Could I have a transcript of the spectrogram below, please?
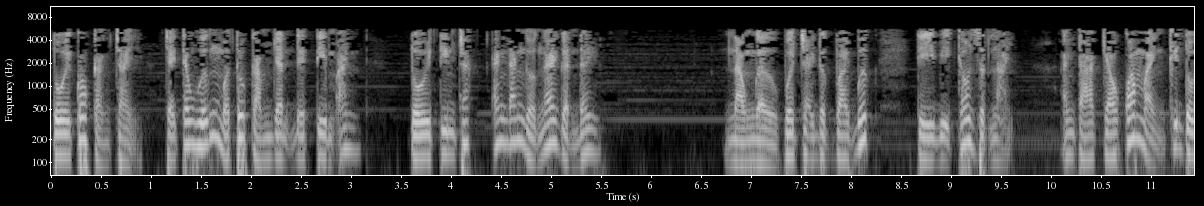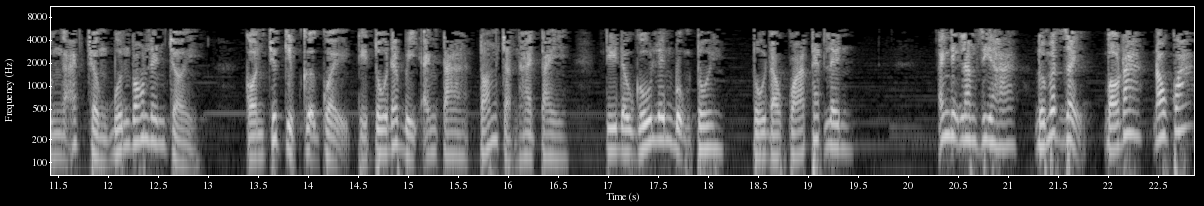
tôi có càng chạy, chạy theo hướng mà tôi cảm nhận để tìm anh. Tôi tin chắc anh đang ở ngay gần đây. Nào ngờ vừa chạy được vài bước thì bị kéo giật lại. Anh ta kéo quá mạnh khiến tôi ngã chồng bốn bó lên trời. Còn chưa kịp cựa quậy thì tôi đã bị anh ta tóm chặt hai tay, thì đầu gối lên bụng tôi, tôi đau quá thét lên. Anh định làm gì hả? Đôi mất dậy, bỏ ra, đau quá.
